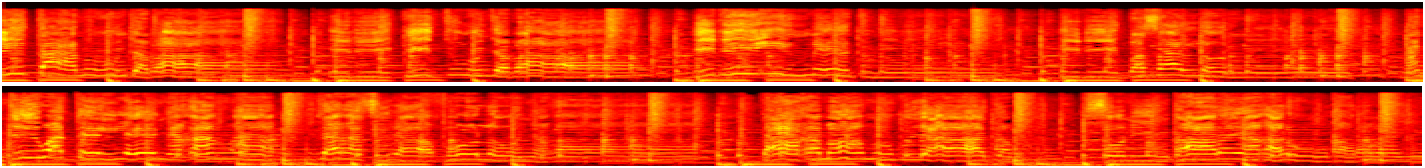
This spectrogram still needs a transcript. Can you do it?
iditaanu jaba idi kitu jaba idi imedunu idi basaloni nanti watele nyakanga jaga sira folo nyaga taga mamugu ya jam soni nkara ya garun karabayi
